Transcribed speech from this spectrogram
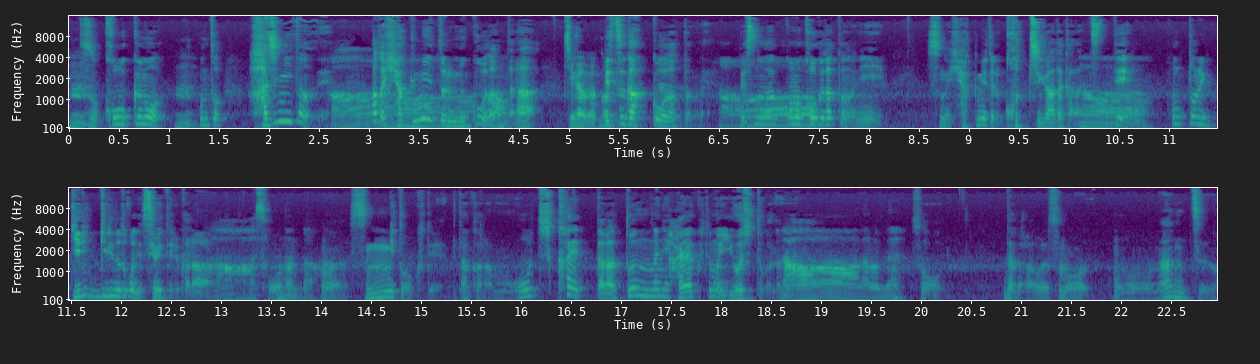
うん。その校区のうん。本当端にいたのね、ああと 100m 向こうだったら違う学校別学校だったのね。別の学校の校区だったのにその 100m こっち側だからっつって本当にギリギリのところに攻めてるから、あーそうなんだ。うん、すんげえ遠くて。だからもうお家帰ったらどんなに早くても4時とかな。のああなるほどね。そう。だから俺そのもうなんつうの？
